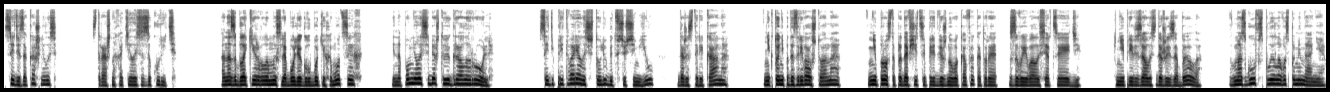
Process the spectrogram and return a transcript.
Сэдди закашлялась. Страшно хотелось закурить. Она заблокировала мысль о более глубоких эмоциях и напомнила себе, что играла роль. Сэдди притворялась, что любит всю семью, даже старикана. Никто не подозревал, что она не просто продавщица передвижного кафе, которая завоевала сердце Эдди. К ней привязалась даже Изабелла. В мозгу всплыло воспоминание.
